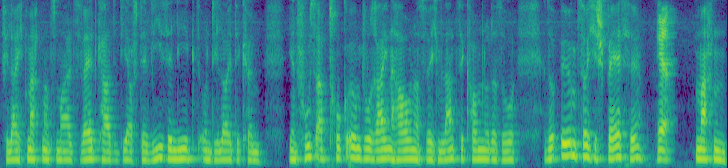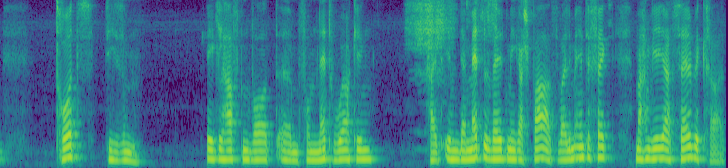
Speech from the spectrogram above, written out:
Vielleicht macht man es mal als Weltkarte, die auf der Wiese liegt und die Leute können ihren Fußabdruck irgendwo reinhauen, aus welchem Land sie kommen oder so. Also irgend solche Späße. Ja machen trotz diesem ekelhaften Wort ähm, vom Networking halt in der Metal-Welt mega Spaß, weil im Endeffekt machen wir ja dasselbe gerade.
